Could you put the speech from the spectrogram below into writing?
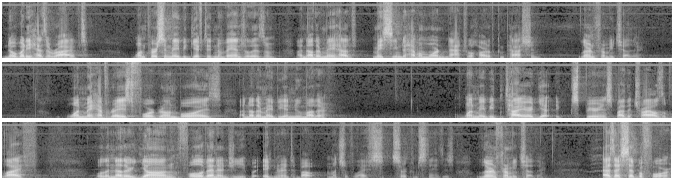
Nobody has arrived. One person may be gifted in evangelism, Another may, have, may seem to have a more natural heart of compassion. Learn from each other. One may have raised four grown boys, another may be a new mother. One may be tired yet experienced by the trials of life, while another young, full of energy, but ignorant about much of life's circumstances. Learn from each other. As I said before,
